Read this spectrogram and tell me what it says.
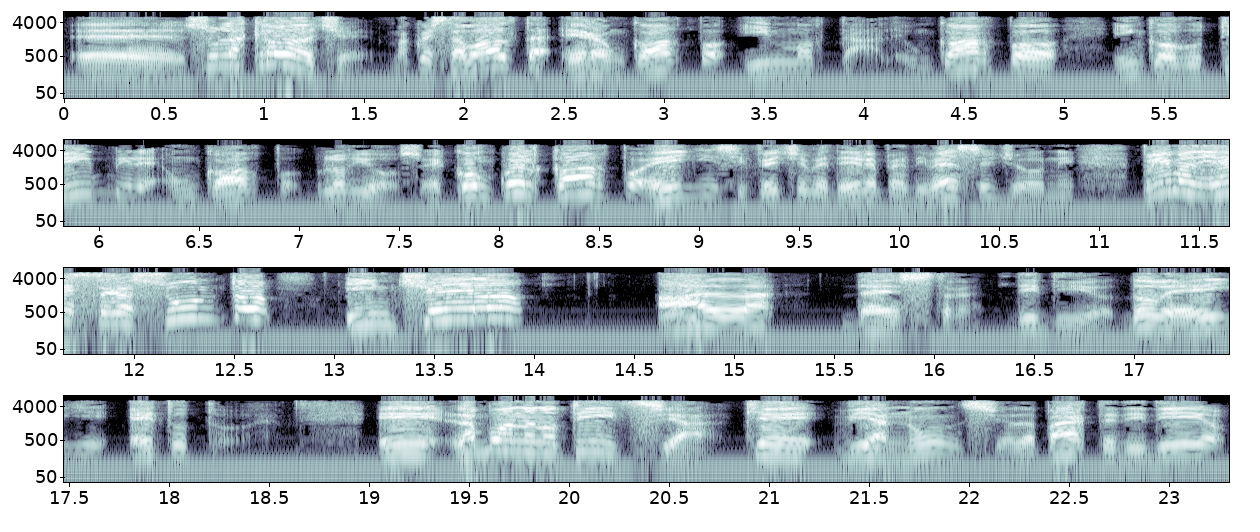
eh, sulla croce, ma questa volta era un corpo immortale, un corpo incorruttibile, un corpo glorioso. E con quel corpo egli si fece vedere per diversi giorni, prima di essere assunto in cielo alla destra di Dio, dove egli è tuttora. E la buona notizia che vi annunzio da parte di Dio,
